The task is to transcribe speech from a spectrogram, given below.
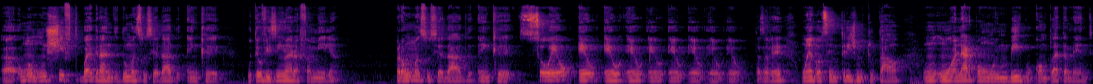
uh, uma, um shift bem grande de uma sociedade em que o teu vizinho era família para uma sociedade em que sou eu, eu, eu, eu, eu, eu, eu, eu, eu. Estás a ver? Um egocentrismo total, um, um olhar para um umbigo completamente.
